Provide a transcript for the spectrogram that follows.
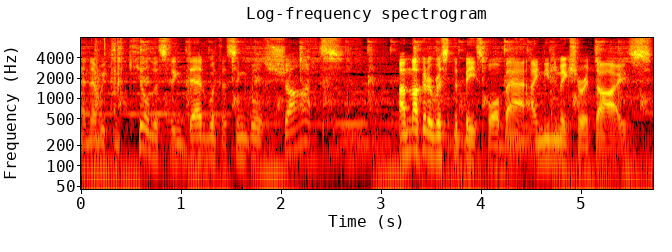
And then we can kill this thing dead with a single shot. I'm not going to risk the baseball bat. I need to make sure it dies.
